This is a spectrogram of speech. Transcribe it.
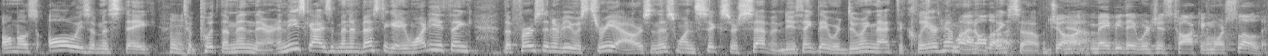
almost always a mistake to put them in there. And these guys have been investigating. Why do you think the first interview was three hours and this one six or seven? Do you think they were doing that to clear him? Well, I don't think so. John, Yeah. maybe they were just talking more slowly.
